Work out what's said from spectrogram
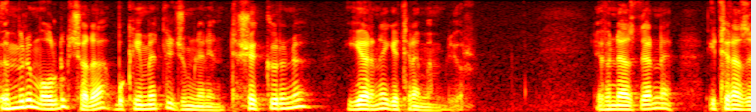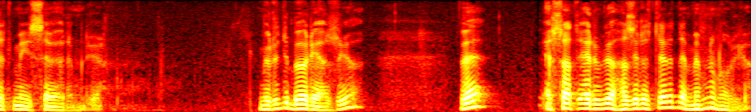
Ömrüm oldukça da bu kıymetli cümlenin teşekkürünü yerine getiremem diyor. Efendi Hazretlerine itiraz etmeyi severim diyor. Müridi böyle yazıyor. Ve Esad Erbil Hazretleri de memnun oluyor.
